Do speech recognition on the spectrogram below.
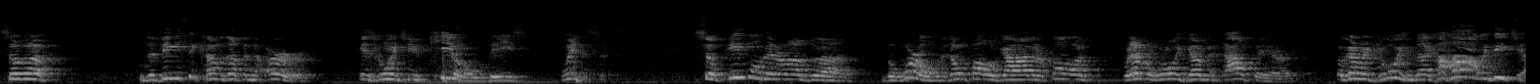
So the, the beast that comes up in the earth is going to kill these witnesses. So people that are of the, the world, that don't follow God, that are following whatever worldly government's out there, are going to rejoice and be like, ha ha, we beat you.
